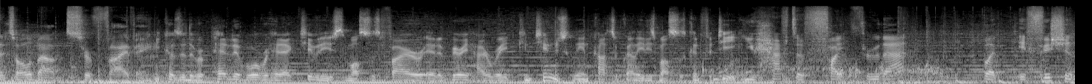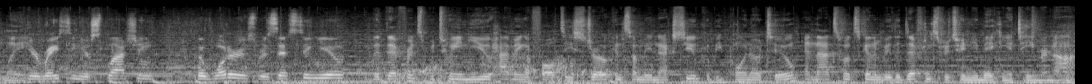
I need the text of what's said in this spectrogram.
It's all about surviving. Because of the repetitive overhead activities, the muscles fire at a very high rate continuously, and consequently, these muscles can fatigue. You have to fight through that, but efficiently. You're racing, you're splashing, the water is resisting you. The difference between you having a faulty stroke and somebody next to you could be 0.02, and that's what's going to be the difference between you making a team or not.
